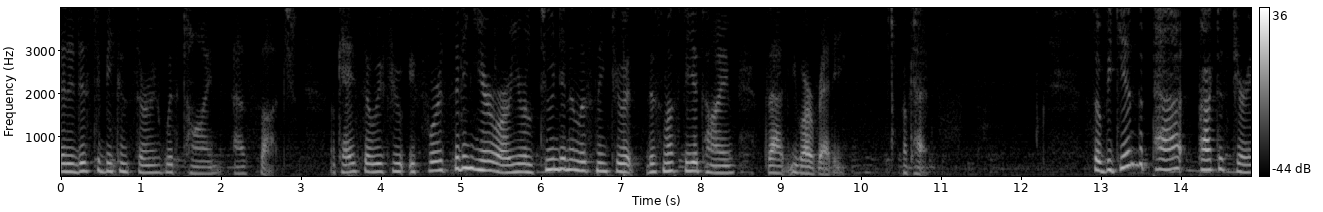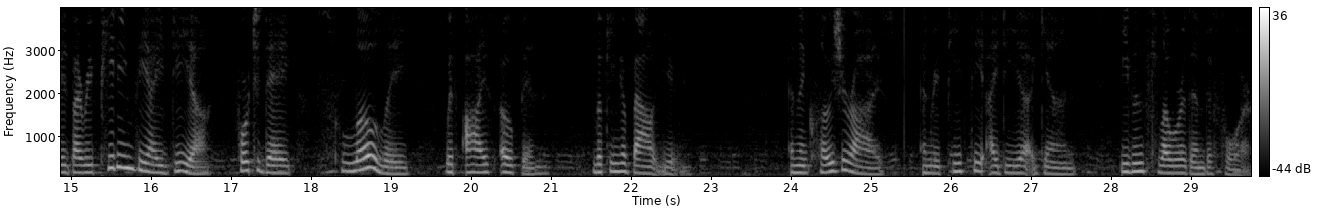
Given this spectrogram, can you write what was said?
than it is to be concerned with time as such. Okay, so if you if we're sitting here or you're tuned in and listening to it, this must be a time that you are ready. Okay. So begin the pa- practice period by repeating the idea for today slowly with eyes open, looking about you. And then close your eyes and repeat the idea again even slower than before.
